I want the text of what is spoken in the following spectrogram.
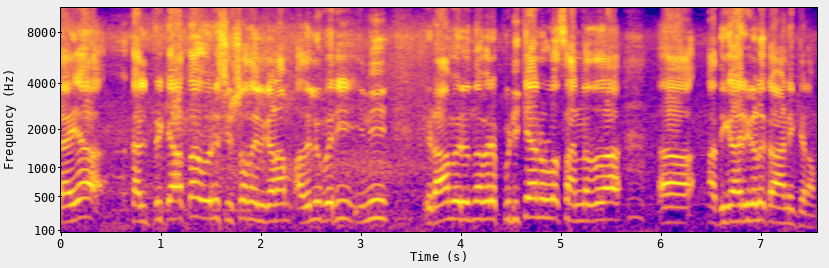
ദയ കൽപ്പിക്കാത്ത ഒരു ശിക്ഷ നൽകണം. അതിലുപരി ഇനി ഇടാൻ വരുന്നവരെ പിടിക്കാനുള്ള സന്നദ്ധത അധികാരികൾ കാണിക്കണം.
